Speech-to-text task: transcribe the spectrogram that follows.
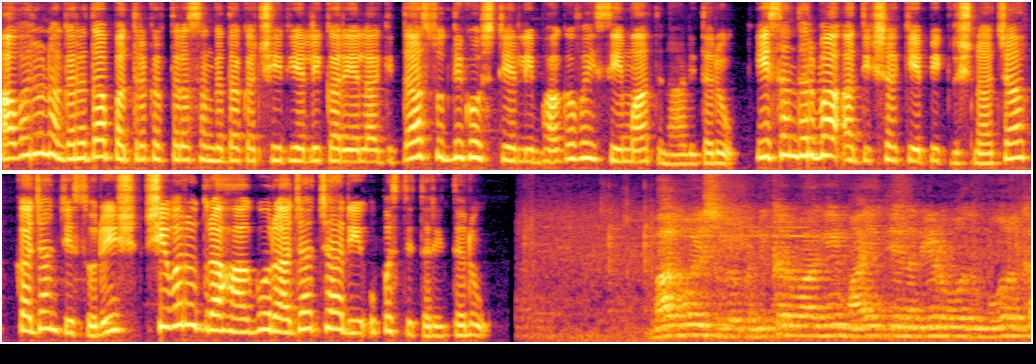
ಅವರು ನಗರದ ಪತ್ರಕರ್ತರ ಸಂಘದ ಕಚೇರಿಯಲ್ಲಿ ಕರೆಯಲಾಗಿದ್ದ ಸುದ್ದಿಗೋಷ್ಠಿಯಲ್ಲಿ ಭಾಗವಹಿಸಿ ಮಾತನಾಡಿದರು. ಈ ಸಂದರ್ಭ ಅಧ್ಯಕ್ಷ ಕೆಪಿ ಕೃಷ್ಣಾಚಾರ್, ಖಜಾಂಚಿ ಸುರೇಶ್, ಶಿವರುದ್ರ ಹಾಗೂ ರಾಜಾಚಾರಿ ಉಪಸ್ಥಿತರಿದ್ದರು. ಭಾಗವಹಿಸಬೇಕು ನಿಖರವಾಗಿ ಮಾಹಿತಿಯನ್ನು ಮೂಲಕ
